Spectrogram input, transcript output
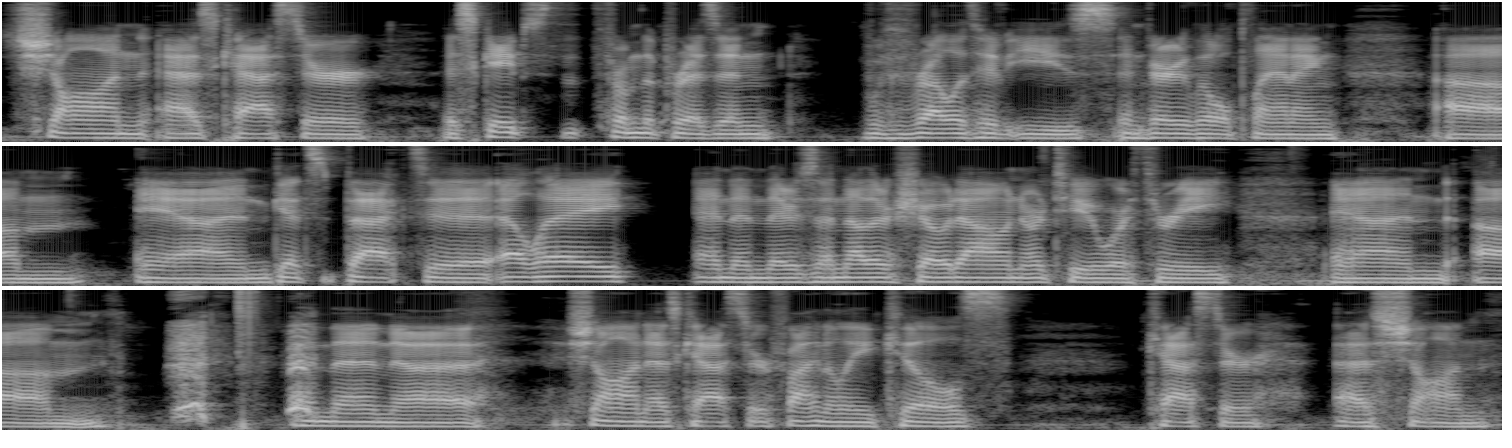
Sean as castor escapes from the prison with relative ease and very little planning, um, and gets back to L.A. And then there's another showdown or two or three, and um, and then uh, Sean as castor finally kills Castor as Sean,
